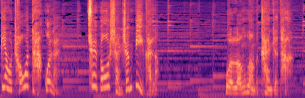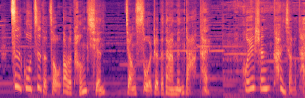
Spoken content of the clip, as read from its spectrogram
便要朝我打过来，却被我闪身避开了。我冷冷的看着他，自顾自的走到了堂前，将锁着的大门打开，回身看向了他。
